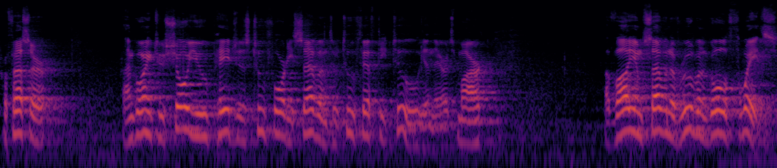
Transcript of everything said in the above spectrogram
Professor, I'm going to show you pages 247 to 252 in there, it's marked. A volume 7 of Reuben Gold Thwaites.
